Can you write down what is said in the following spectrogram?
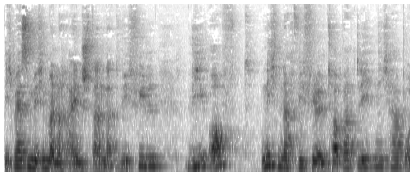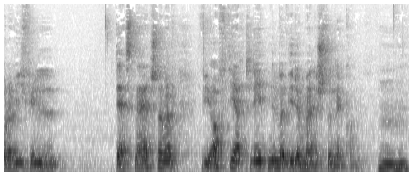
ich messe mich immer nach einem Standard. Wie viel, wie oft, nicht nach wie vielen Top-Athleten ich habe oder wie viel der Snatch, sondern wie oft die Athleten immer wieder in meine Stunde kommen. Mhm.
